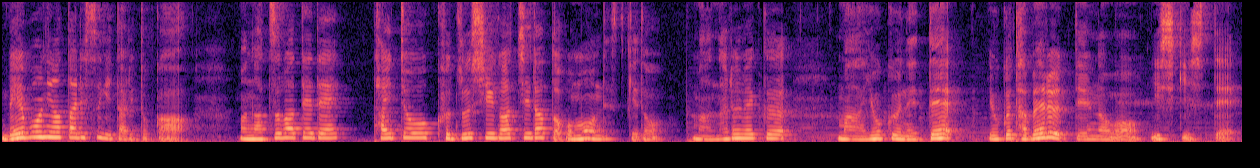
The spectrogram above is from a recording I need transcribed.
冷房に当たりすぎたりとか、まあ、夏バテで体調を崩しがちだと思うんですけど、まあ、なるべく、まあ、よく寝てよく食べるっていうのを意識して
